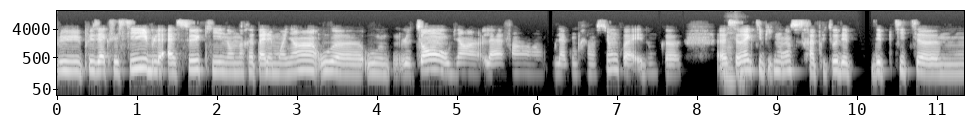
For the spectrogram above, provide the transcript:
plus, plus accessible à ceux qui n'en auraient pas les moyens ou, euh, ou le temps ou bien la, fin, la compréhension. Quoi. Et donc, euh, mmh. c'est vrai que typiquement, ce sera plutôt des, des petites euh,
